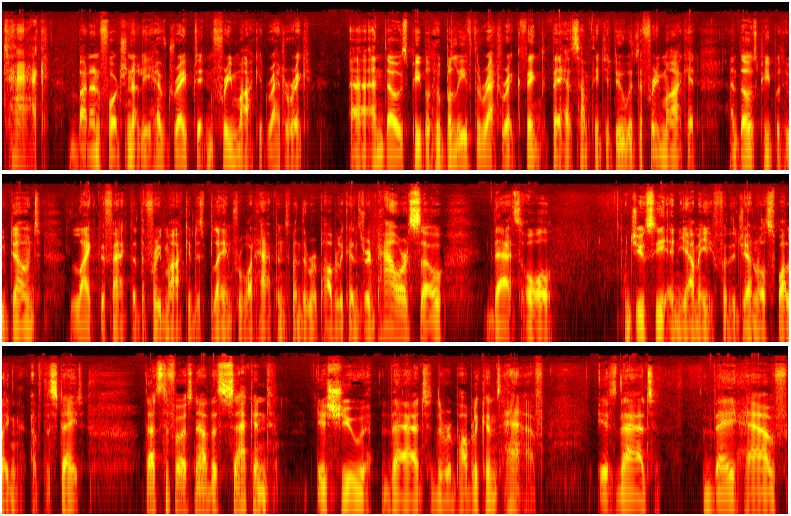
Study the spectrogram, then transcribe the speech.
tack, but unfortunately have draped it in free market rhetoric uh, and those people who believe the rhetoric think that they have something to do with the free market, and those people who don't like the fact that the free market is blamed for what happens when the Republicans are in power. So that's all juicy and yummy for the general swelling of the state. That's the first. Now, the second issue that the Republicans have is that they have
